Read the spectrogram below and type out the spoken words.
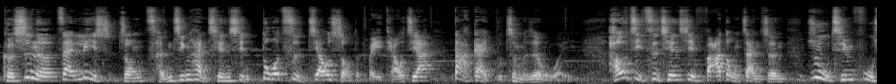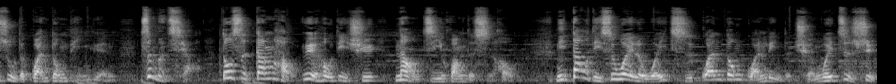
可是呢，在历史中曾经和谦信多次交手的北条家，大概不这么认为。好几次谦信发动战争入侵富庶的关东平原，这么巧都是刚好越后地区闹饥荒的时候。你到底是为了维持关东管领的权威秩序，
